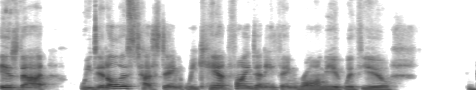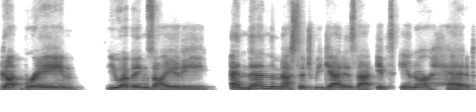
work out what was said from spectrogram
is that we did all this testing, we can't find anything wrong with you. Gut brain, you have anxiety, and then the message we get is that it's in our head.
